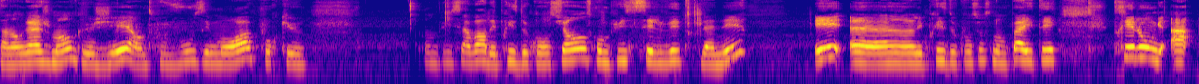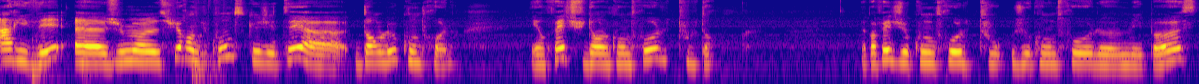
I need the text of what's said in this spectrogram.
c'est un engagement que j'ai entre vous et moi pour que on puisse avoir des prises de conscience, qu'on puisse s'élever toute l'année. Et euh, les prises de conscience n'ont pas été très longues à arriver. Euh, je me suis rendu compte que j'étais euh, dans le contrôle. Et en fait, je suis dans le contrôle tout le temps. Donc en fait, je contrôle tout. Je contrôle mes postes,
